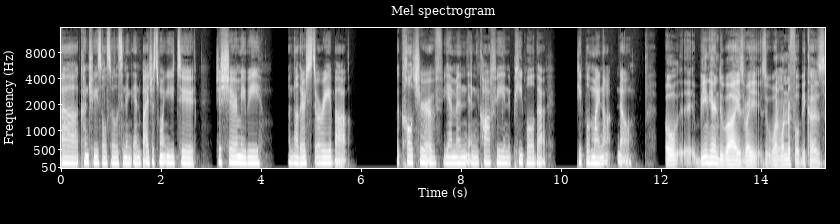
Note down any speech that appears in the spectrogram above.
uh, countries also listening in. But I just want you to just share maybe another story about the culture of Yemen and coffee and the people that people might not know. Oh, eh, being here in Dubai is very is wonderful because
